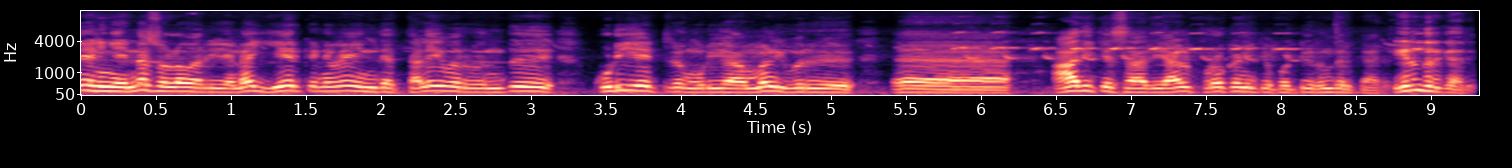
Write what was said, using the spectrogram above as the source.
இல்லை நீங்கள் என்ன சொல்ல வர்றீங்கன்னா ஏற்கனவே இந்த தலைவர் வந்து குடியேற்ற முடியாமல் இவர் ஆதிக்க சாதியால் புறக்கணிக்கப்பட்டு இருந்திருக்காரு. இருந்திருக்காரு.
